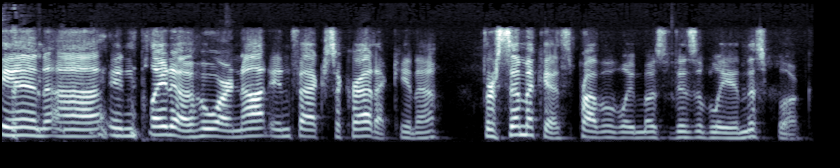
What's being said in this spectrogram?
in uh, in Plato who are not in fact Socratic. You know, Thrasymachus probably most visibly in this book,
